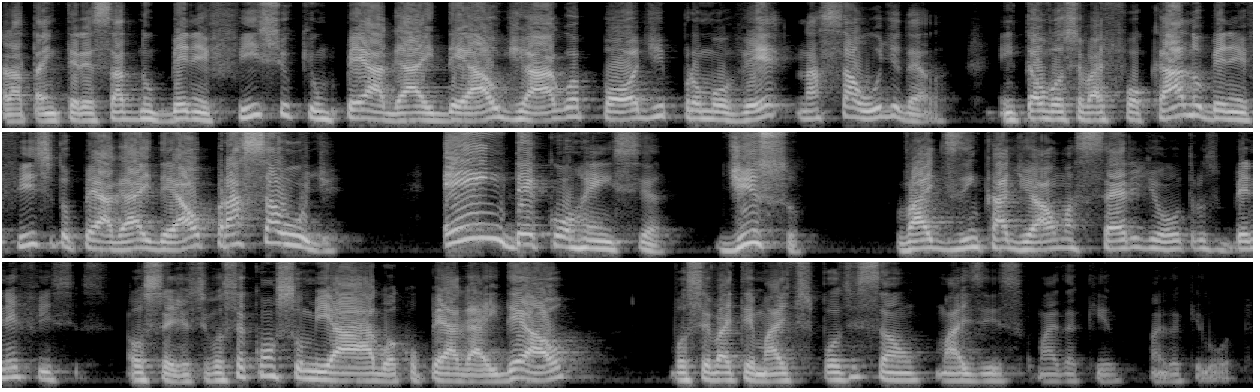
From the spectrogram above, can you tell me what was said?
Ela está interessada no benefício que um pH ideal de água pode promover na saúde dela. Então você vai focar no benefício do pH ideal para a saúde. Em decorrência disso, vai desencadear uma série de outros benefícios. Ou seja, se você consumir a água com o pH ideal, você vai ter mais disposição, mais isso, mais aquilo, mais aquilo outro.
